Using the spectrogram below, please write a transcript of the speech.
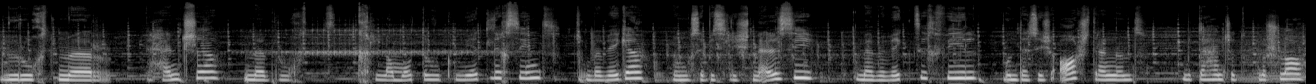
braucht man Händchen, man braucht Klamotten, die gemütlich sind zum Bewegen. Man muss ein bisschen schnell sein man bewegt sich viel und es ist anstrengend. Mit den Händen tut man schlagen.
